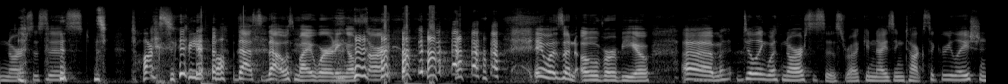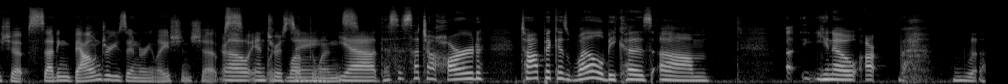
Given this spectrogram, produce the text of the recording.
narcissists. Toxic people. That's that was my wording. I'm sorry. it was an overview. Um, dealing with narcissists, recognizing toxic relationships, setting boundaries in relationships. Oh, interesting. Loved ones. Yeah, this is such a hard topic as well because, um, uh, you know, our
